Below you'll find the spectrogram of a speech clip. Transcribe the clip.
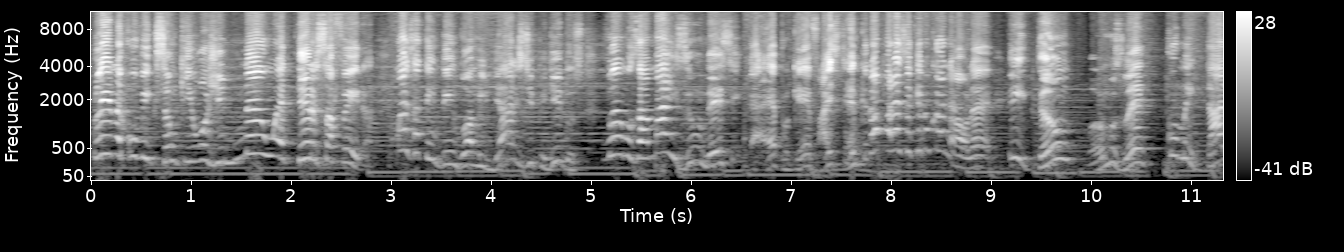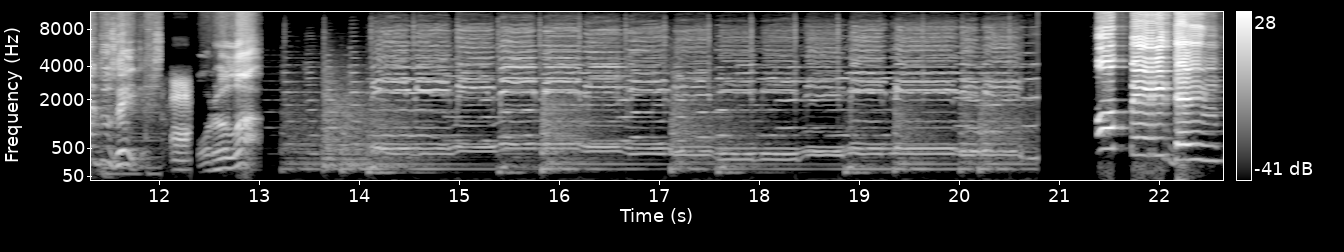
plena convicção que hoje não é terça-feira. Mas atendendo a milhares de pedidos, vamos a mais um nesse. É, porque faz tempo que não aparece aqui no canal, né? Então, vamos ler comentário dos haters. É. Bora lá! O Peridan,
